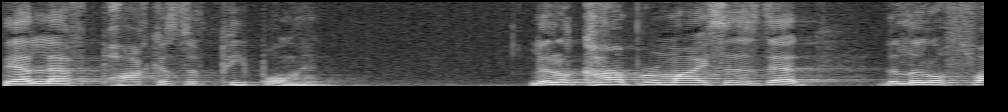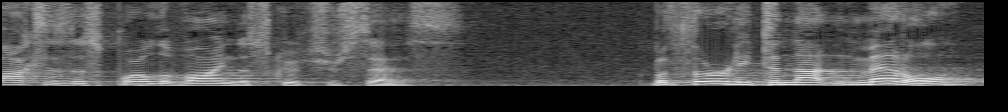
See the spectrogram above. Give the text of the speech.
They had left pockets of people in. Little compromises that the little foxes that spoil the vine, the scripture says. But thirdly, to not meddle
